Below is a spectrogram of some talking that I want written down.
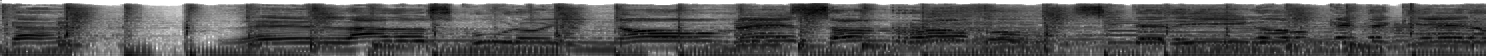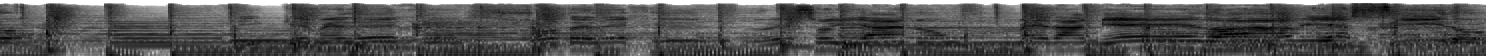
Del lado oscuro y no me sonrojo si te digo que te quiero y que me dejes o te deje. Eso ya no me da miedo, había sido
